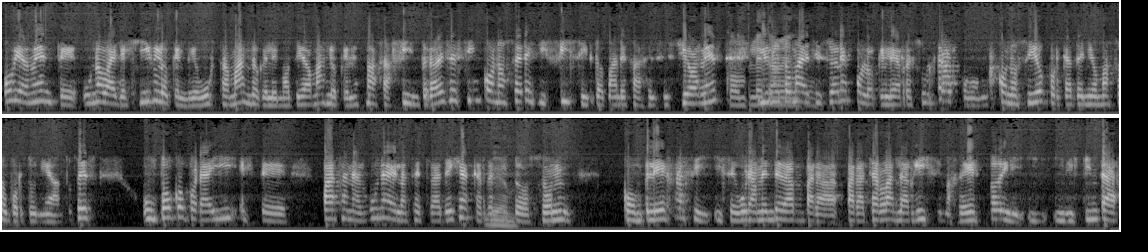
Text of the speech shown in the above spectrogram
obviamente, uno va a elegir lo que le gusta más, lo que le motiva más, lo que le es más afín, pero a veces sin conocer es difícil tomar esas decisiones y uno toma decisiones por lo que le resulta como más conocido porque ha tenido más oportunidad. Entonces, un poco por ahí este, pasan algunas de las estrategias que, repito, son complejas y, seguramente dan para, para charlas larguísimas de esto y, distintas,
